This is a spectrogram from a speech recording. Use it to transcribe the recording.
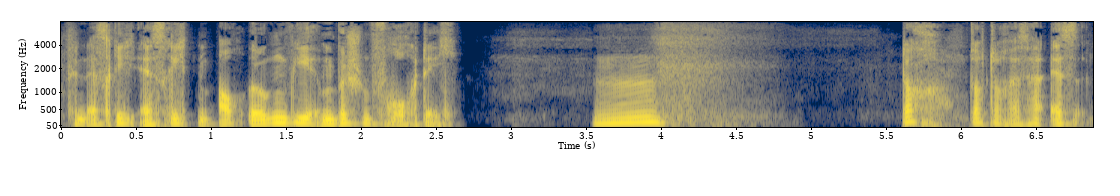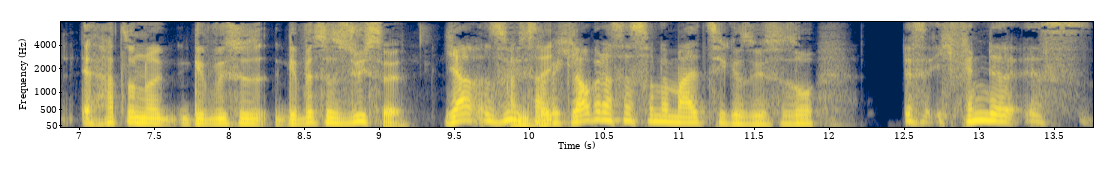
Ich finde, es riecht, es riecht auch irgendwie ein bisschen fruchtig. Hm, Doch, doch, doch, es hat, es, es hat so eine gewisse, gewisse Süße. Ja, süß, aber ich glaube, das ist so eine malzige Süße. So, es, ich finde es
